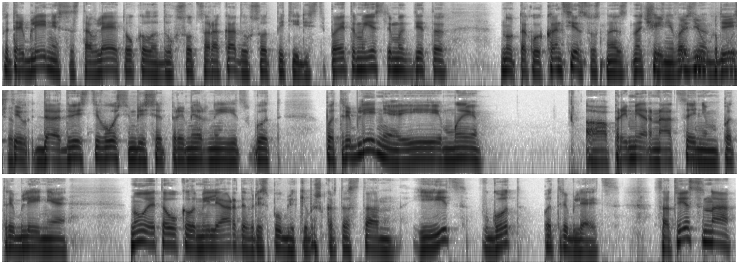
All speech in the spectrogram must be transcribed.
потребление составляет около 240-250. Поэтому если мы где-то ну, такое консенсусное значение возьмем 200, да, 280 примерно яиц в год потребления, и мы а, примерно оценим потребление, ну, это около миллиарда в Республике Башкортостан яиц в год потребляется. Соответственно,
